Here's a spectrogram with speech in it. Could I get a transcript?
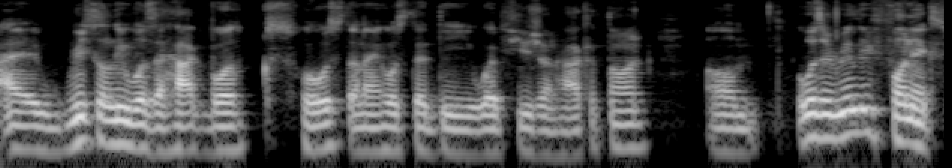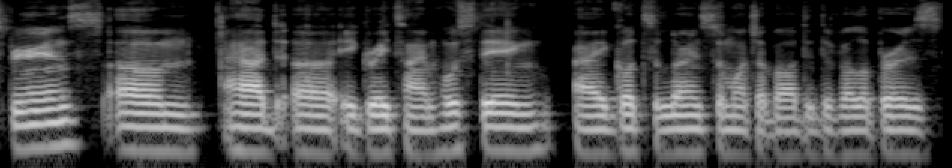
I recently was a Hackbox host and I hosted the Web Fusion Hackathon. Um, it was a really fun experience. Um, I had uh, a great time hosting. I got to learn so much about the developers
